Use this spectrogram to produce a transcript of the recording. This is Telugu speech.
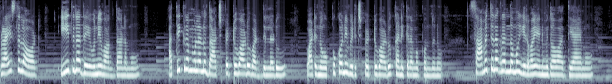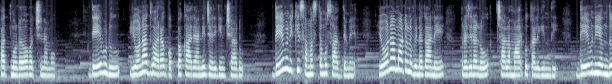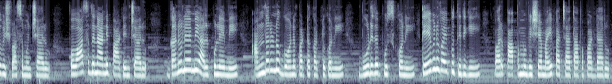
ప్రైస్ ద లాడ్ ఈ దిన దేవుని వాగ్దానము. అతిక్రమములను దాచిపెట్టువాడు వర్ధిల్లడు వాటిని ఒప్పుకొని విడిచిపెట్టువాడు కనికరము పొందును. సామెతల గ్రంథము ఇరవై ఎనిమిదవ అధ్యాయము పదమూడవ వచనము. దేవుడు యోనా ద్వారా గొప్ప కార్యాన్ని జరిగించాడు. దేవునికి సమస్తము సాధ్యమే. యోనా మాటలు వినగానే ప్రజలలో చాలా మార్పు కలిగింది. దేవుని యందు విశ్వాసముంచారు. ఉపవాస దినాన్ని పాటించారు. గనులేమి అల్పులేమి అందరూ గోనెపట్ట కట్టుకొని బూడిద పూసుకొని దేవుని వైపు తిరిగి వారు పాపము విషయమై పశ్చాత్తాపపడ్డారు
